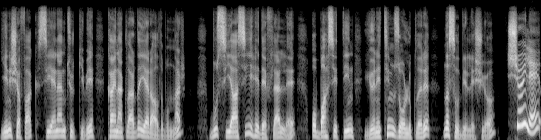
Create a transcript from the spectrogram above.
Yeni Şafak, CNN Türk gibi kaynaklarda yer aldı bunlar. Bu siyasi hedeflerle o bahsettiğin yönetim zorlukları nasıl birleşiyor? Şöyle,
